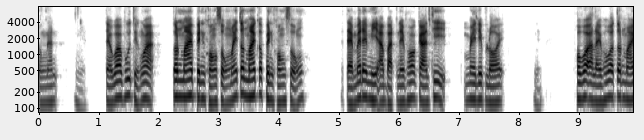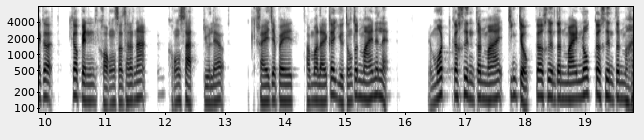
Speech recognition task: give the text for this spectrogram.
ตรงนั้น แต่ว่าพูดถึงว่าต้นไม้เป็นของสงฆ์ไหมต้นไม้ก็เป็นของสงฆ์แต่ไม่ได้มีอาบัติในเพราะการที่ไม่เรียบร้อย เพราะว่าอะไร เพราะว่าต้นไม้ก็ก็เป็นของสาธารณะของสัตว์อยู่แล้ว ใครจะไปทำอะไรก็อยู่ตรงต้นไม้นั่นแหละ มดก็ขึ้นต้นไม้ จิ้งจกก็ขึ้นต้นไม้ นกก็ขึ้นต้นไม้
